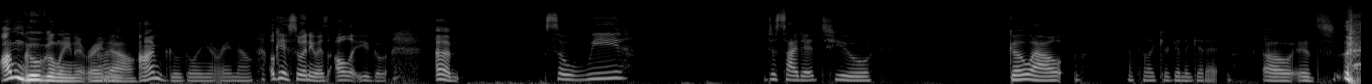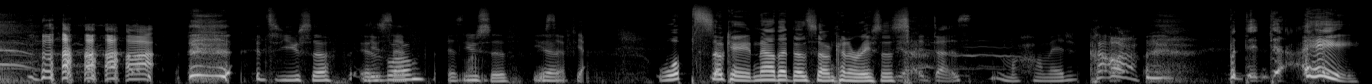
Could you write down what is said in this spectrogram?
I'm googling it right I'm, now. I'm googling it right now. Okay, so anyways, I'll let you go. Um, so we decided to go out. I feel like you're gonna get it. Oh, it's it's Yusuf Islam. Islam. Yusuf. Yeah. Yusuf. Yeah. Whoops. Okay, now that does sound kind of racist. Yeah, it does. Muhammad. But th- th- hey,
